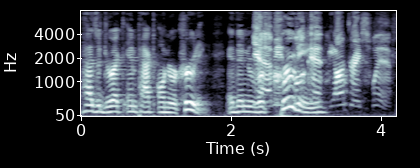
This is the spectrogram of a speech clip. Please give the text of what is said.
has a direct impact on recruiting. And then yeah, recruiting, I mean, look at D'Andre Swift.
